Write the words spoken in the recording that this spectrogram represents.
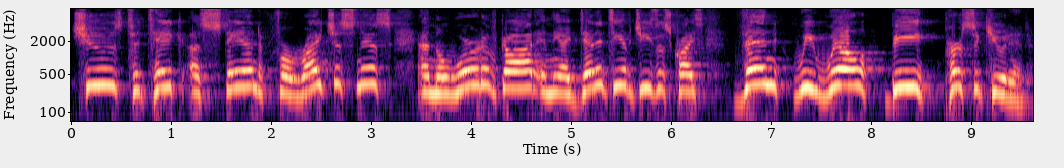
choose to take a stand for righteousness and the Word of God and the identity of Jesus Christ, then we will be persecuted.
